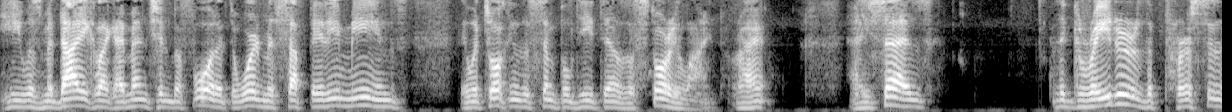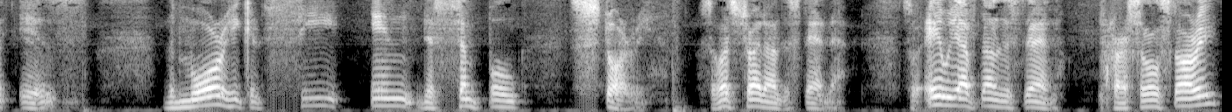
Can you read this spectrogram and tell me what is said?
he was medayik, like I mentioned before, that the word misaperi means they were talking the simple details, the storyline, right? And he says, the greater the person is, the more he could see in the simple story. So let's try to understand that. So A, we have to understand personal story.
